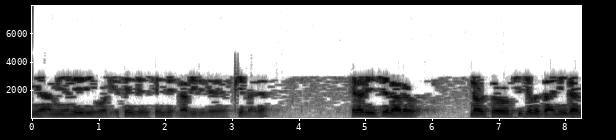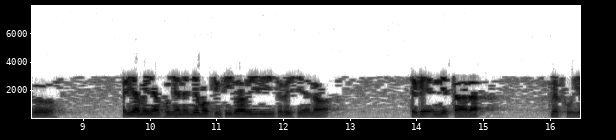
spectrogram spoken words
ဉာဏ်အမြင်လေးတွေပေါ့ဒီအစဉ်စဉ်အစဉ်စဉ်ဒါလေးတွေလည်းဖြစ်လာတယ်အဲဒါတွေဖြစ်လာလို့နောက်ဆုံးဖြစ်ပြမစာအနိဒကို အရိယမညာဘုံညာနဲ့မျက်မှောက်ပြုပြီးသွားပြီဆိုလို့ရှိရင်တော့တကယ်အနှစ်သာရမဲ့ဖို့ရ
